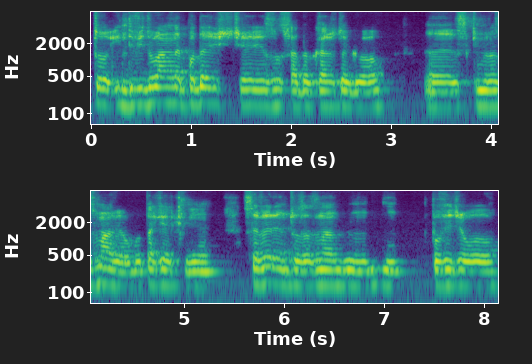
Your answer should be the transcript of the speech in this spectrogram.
to indywidualne podejście Jezusa do każdego, y, z kim rozmawiał. Bo tak jak Seweryn tu zazna- powiedział o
